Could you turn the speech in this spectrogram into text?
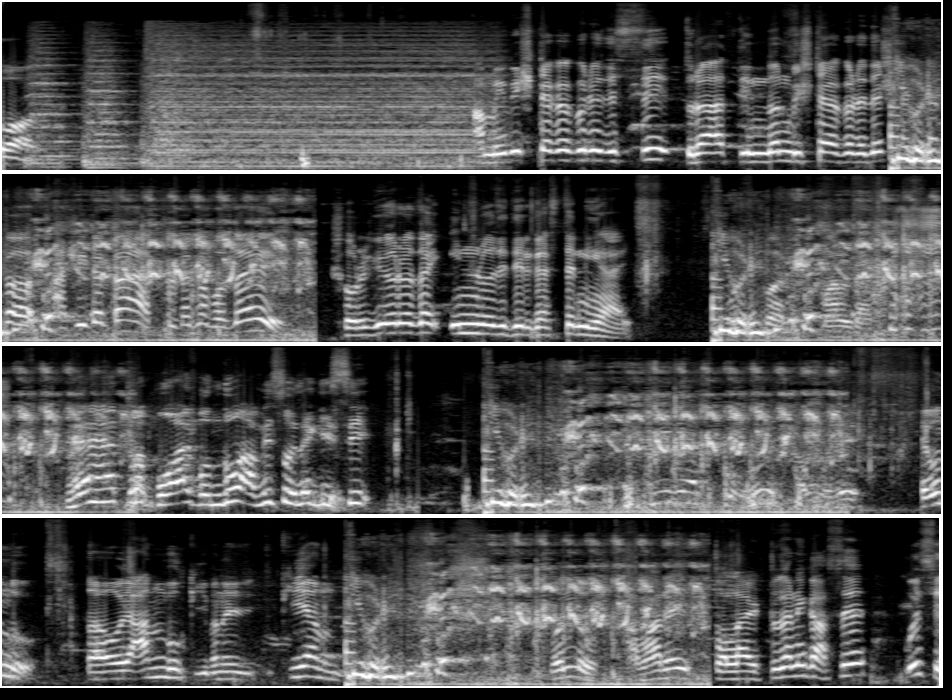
বল। আমি বিশ টাকা করে দিচ্ছি তোরা তিনজন বিশ টাকা করে দে টাকা আশি টাকা একশো টাকা বজায় স্বর্গীয় রাজা ইন্দ্রজিতের কাছ থেকে নিয়ে আয়। কর, মালদা। হ্যাঁ হ্যাঁ তোরা বয় বন্ধু আমি চলে গেছি। এ বন্ধু তা ওই আনব কি? মানে কি আনব? বন্ধু আমার এই তলা একটুখানি আছে বুঝছি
